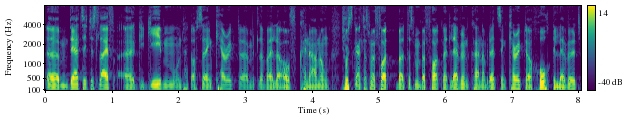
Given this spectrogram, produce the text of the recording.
Ähm, der hat sich das live äh, gegeben und hat auch seinen Charakter mittlerweile auf, keine Ahnung, ich wusste gar nicht, dass man, Fort, dass man bei Fortnite leveln kann, aber der hat seinen Charakter auch hochgelevelt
